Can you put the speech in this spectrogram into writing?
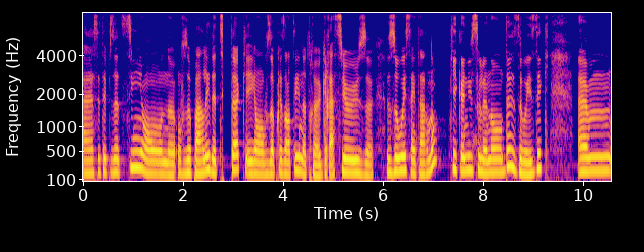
Euh, cet épisode-ci, on, vous a parlé de TikTok et on vous a présenté notre gracieuse Zoé Saint-Arnaud qui est connue sous le nom de Zoézik. Euh,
